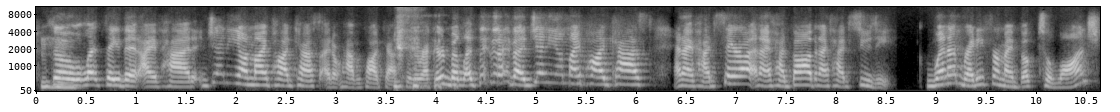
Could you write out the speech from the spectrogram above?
Mm-hmm. So let's say that I've had Jenny on my podcast. I don't have a podcast for the record, but let's say that I've had Jenny on my podcast and I've had Sarah and I've had Bob and I've had Susie. When I'm ready for my book to launch,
